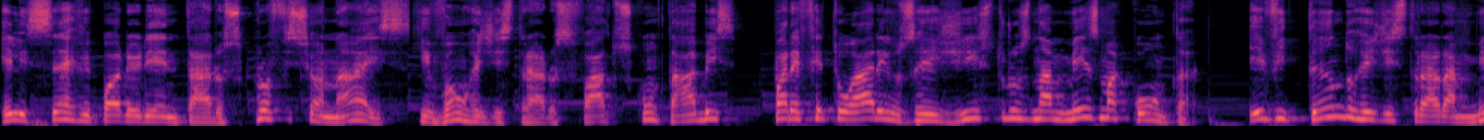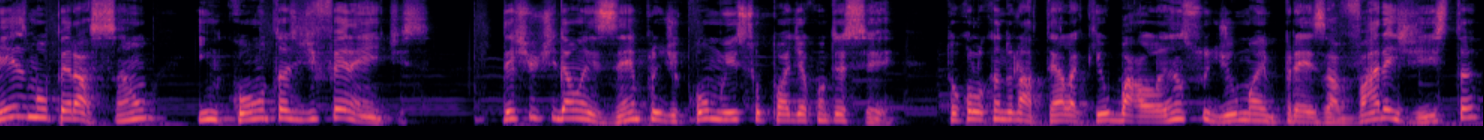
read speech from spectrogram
Ele serve para orientar os profissionais que vão registrar os fatos contábeis para efetuarem os registros na mesma conta, evitando registrar a mesma operação em contas diferentes. Deixa eu te dar um exemplo de como isso pode acontecer. Estou colocando na tela aqui o balanço de uma empresa varejista,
